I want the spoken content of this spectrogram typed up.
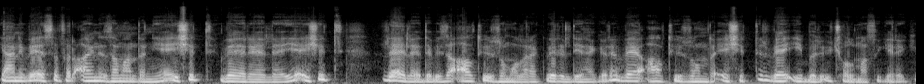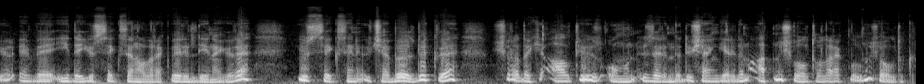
Yani V0 aynı zamanda niye eşit? VRL'ye eşit. RL de bize 600 ohm olarak verildiğine göre V 600 ohm da eşittir. VI bölü 3 olması gerekiyor. E, VI de 180 olarak verildiğine göre 180'i 3'e böldük ve şuradaki 600 ohmun üzerinde düşen gerilim 60 volt olarak bulmuş olduk.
